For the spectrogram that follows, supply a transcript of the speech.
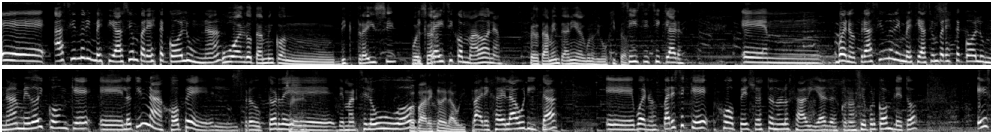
Eh, haciendo la investigación para esta columna, Hubo algo también con Dick Tracy, puede Dick ser. Tracy con Madonna. Pero también tenía algunos dibujitos. Sí, sí, sí, claro. Eh, bueno, pero haciendo la investigación para esta columna, me doy con que eh, lo tiene a Jope, el productor de, de Marcelo Hugo, Fue pareja de Laurita. pareja de Laurita. Eh, bueno, parece que Jope, yo esto no lo sabía, lo desconocí por completo, es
